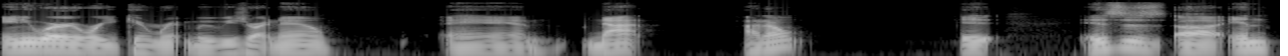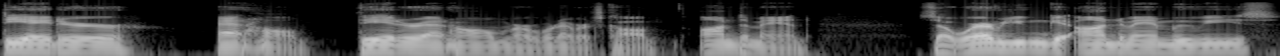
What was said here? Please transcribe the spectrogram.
anywhere where you can rent movies right now. And not I don't it this is uh in theater at home. Theater at home or whatever it's called. On demand. So wherever you can get on-demand movies,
